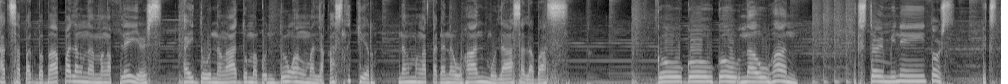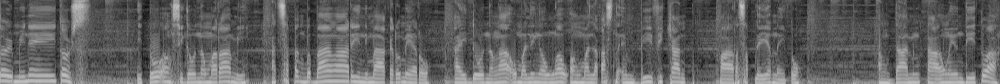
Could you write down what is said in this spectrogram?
at sa pagbaba pa lang ng mga players ay doon na nga dumagundong ang malakas na cheer ng mga taga-Nauhan mula sa labas. Go, go, go, Nauhan! Exterminators! Exterminators! Ito ang sigaw ng marami at sa pagbaba nga rin ni Maki Romero ay doon na nga umalingaw ang malakas na MBV chant para sa player na ito. Ang daming tao ngayon dito ah.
